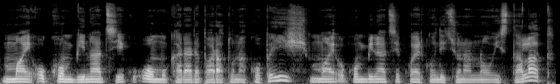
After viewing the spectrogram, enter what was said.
mai o combinație cu omul care a reparat un acoperiș, mai o combinație cu aer condiționat nou instalat,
